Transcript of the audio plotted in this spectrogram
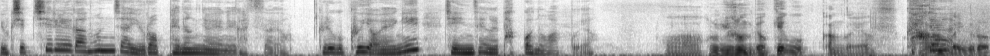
67일간 혼자 유럽 배낭여행을 갔어요. 그리고 그 여행이 제 인생을 바꿔 놓았고요. 와, 그럼 유럽 몇 개국 간 거예요? 다 간 거예요, 유럽?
